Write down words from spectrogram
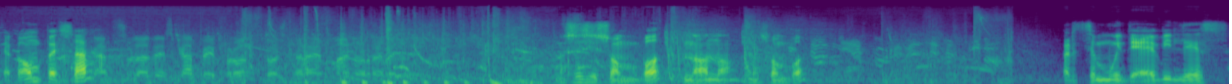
Te acabo de empezar. Cápsula de escape pronto estará en manos rebeldes. No sé si son bots. No, no, no son bots. Parecen muy débiles.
